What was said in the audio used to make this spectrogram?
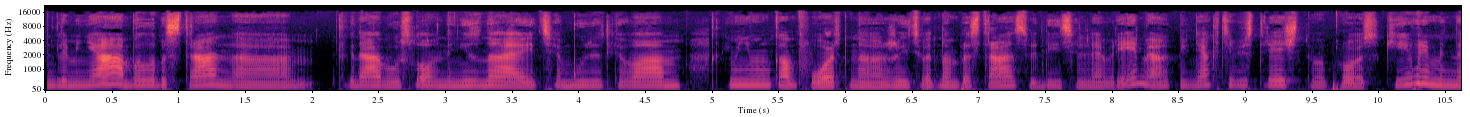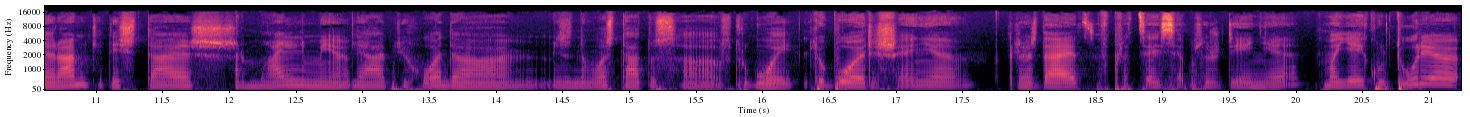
Для меня было бы странно, когда вы условно не знаете, будет ли вам как минимум комфортно жить в одном пространстве длительное время. У меня к тебе встречный вопрос. Какие временные рамки ты считаешь нормальными для перехода из одного статуса в другой? Любое решение рождается в процессе обсуждения. В моей культуре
